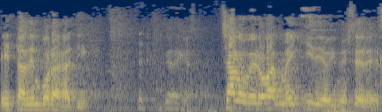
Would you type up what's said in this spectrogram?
eta denboragatik. Txalo bero bat maikide hoi mesedez.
